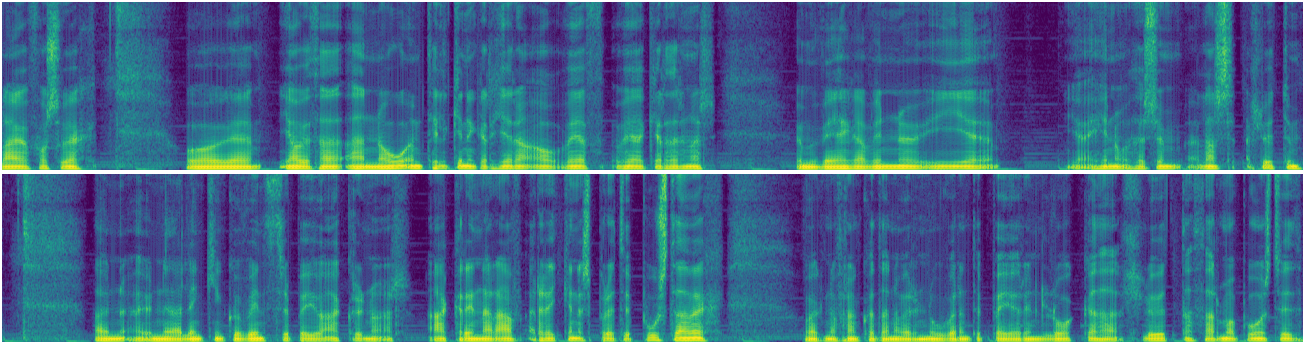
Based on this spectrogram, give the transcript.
lagafossveg og eh, já það að nóg um tilkynningar hér á vegagerðarinnar um vegavinnu í eh, já, hinn og þessum er unniða lengingu vinstribau og akreinar, af Reykjanesbröð við bústafeg og vegna framkvæmdana verið núverandi beigurinn lokað að hluta þar maður búast við.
